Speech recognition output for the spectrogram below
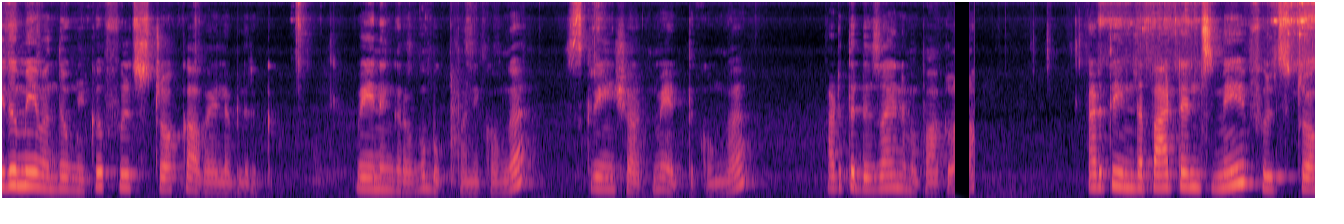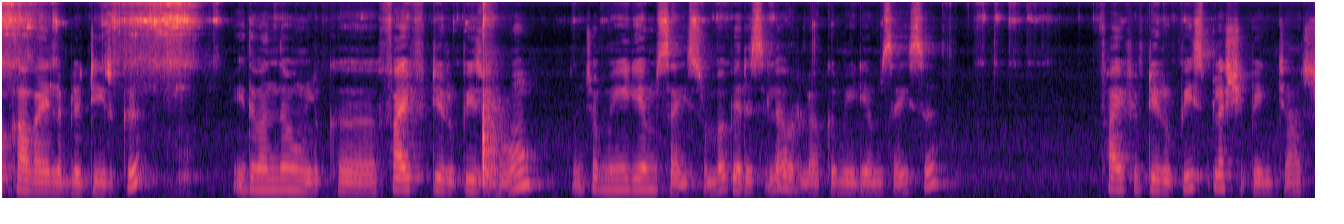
இதுவுமே வந்து உங்களுக்கு ஃபுல் ஸ்டாக் அவைலபிள் இருக்குது வேணுங்கிறவங்க புக் பண்ணிக்கோங்க. ஸ்க்ரீன்ஷாட்டுமே எடுத்துக்கோங்க. அடுத்த டிசைன் நம்ம பார்க்கலாம். அடுத்து இந்த பேட்டர்ன்ஸுமே ஃபுல் ஸ்டாக் அவைலபிலிட்டி இருக்குது இது வந்து உங்களுக்கு ஃபைவ் ஃபிஃப்டி ருபீஸ் வரும். கொஞ்சம் மீடியம் சைஸ் ரொம்ப பெருசில் ஓரளவுக்கு medium size five fifty rupees plus shipping charge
